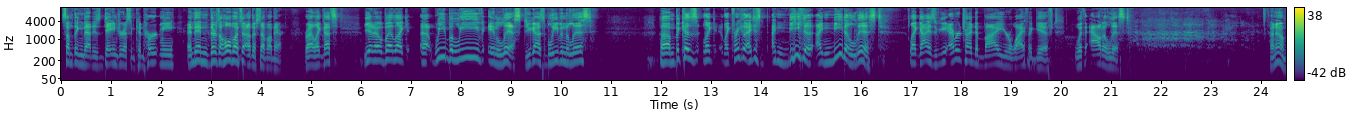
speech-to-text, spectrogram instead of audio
something that is dangerous and could hurt me, and then there's a whole bunch of other stuff on there, right? Like that's, you know, but like uh, we believe in lists. Do you guys believe in the list? Um, because like like frankly, I just I need a I need a list like, guys, have you ever tried to buy your wife a gift without a list? I know.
